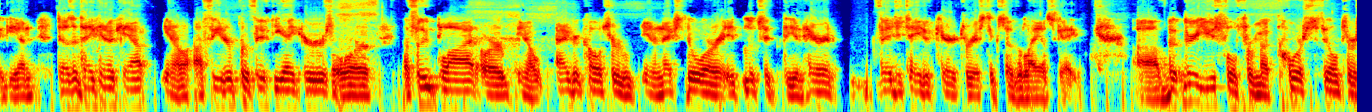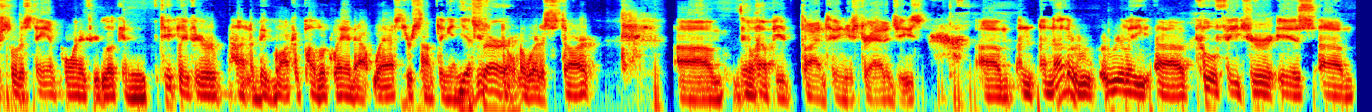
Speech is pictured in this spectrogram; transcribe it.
again, doesn't take into account you know a feeder per fifty acres or a food plot or you know agriculture you know next door. It looks at the inherent vegetative characteristics of the landscape. Uh, but very useful from a coarse filter sort of standpoint if you're looking, particularly if you're hunting a big block of public land out west or something and yes, you just sir. don't know where to start. Um, it'll help you fine tune your strategies. Um, an, another really uh, cool feature is um,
